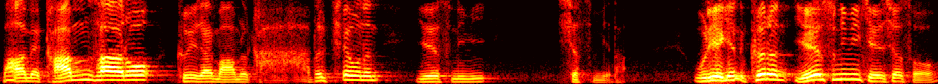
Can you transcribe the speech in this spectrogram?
마음의 감사로 그 여자의 마음을 가득 채우는 예수님이셨습니다. 우리에게는 그런 예수님이 계셔서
